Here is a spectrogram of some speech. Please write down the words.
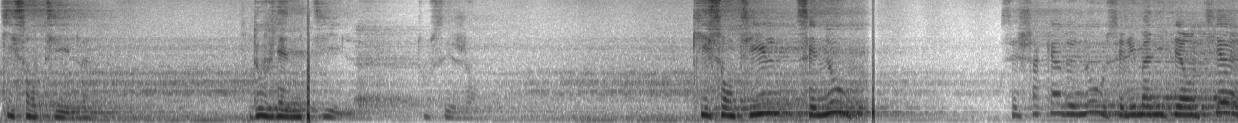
Qui sont-ils? D'où viennent-ils, tous ces gens? Qui sont-ils? C'est nous. C'est chacun de nous, c'est l'humanité entière.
